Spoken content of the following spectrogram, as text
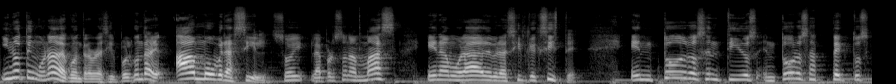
Y no tengo nada contra Brasil, por el contrario, amo Brasil, soy la persona más enamorada de Brasil que existe, en todos los sentidos, en todos los aspectos,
